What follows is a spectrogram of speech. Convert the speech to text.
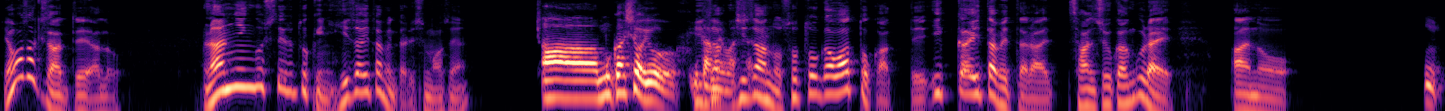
山崎さんって、あの、ランニングしてる時に膝痛めたりしません？ああ、昔はよう痛め膝、ました、膝ね。の外側とかって、一回痛めたら3週間ぐらい、あの、うん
